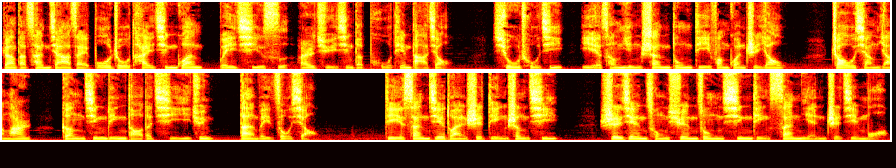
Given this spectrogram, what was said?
让他参加在亳州太清观为其寺而举行的普天大教。丘处机也曾应山东地方官之邀，招降杨安、耿京领导的起义军，但未奏效。第三阶段是鼎盛期，时间从宣宗兴定三年至今末。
